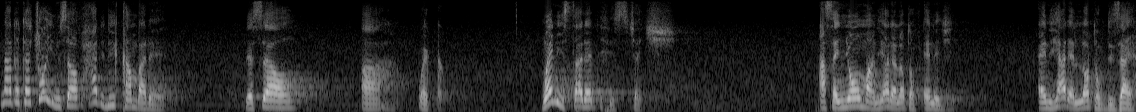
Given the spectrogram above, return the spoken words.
Now, Dr. Cho himself, how did he come by the, the cell uh, work? When he started his church, as a young man, he had a lot of energy and he had a lot of desire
